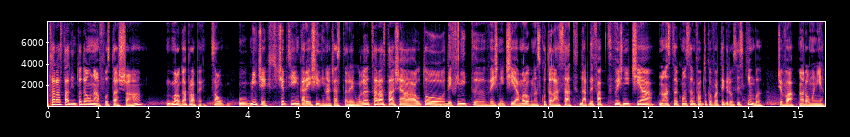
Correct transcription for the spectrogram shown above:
țara asta dintotdeauna a fost așa, mă rog, aproape, sau cu mici excepții în care a ieșit din această regulă. Țara asta și-a autodefinit uh, veșnicia, mă rog, născută la sat, dar de fapt veșnicia noastră constă în faptul că foarte greu se schimbă ceva în România.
